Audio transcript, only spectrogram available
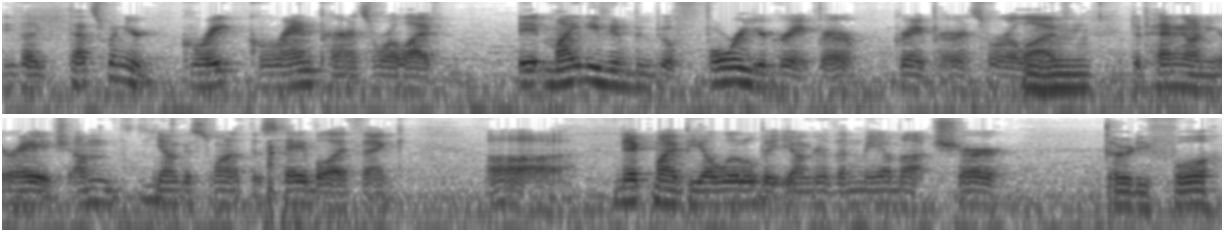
Like that's when your great grandparents were alive. It might even be before your great grandparents were alive depending on your age. I'm the youngest one at this table i think. Uh, nick might be a little bit younger than me i'm not sure. 34.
